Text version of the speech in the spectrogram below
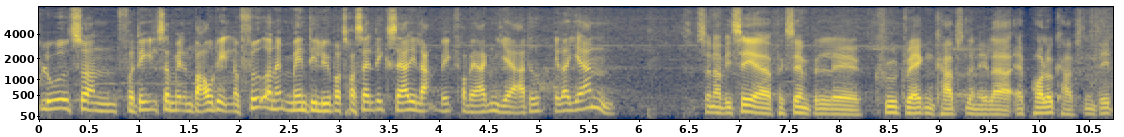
blodet sådan fordele sig mellem bagdelen og fødderne, men det løber trods alt ikke særlig langt væk fra hverken hjertet eller hjernen. Så når vi ser for eksempel uh, Crew Dragon-kapslen eller Apollo-kapslen, det,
